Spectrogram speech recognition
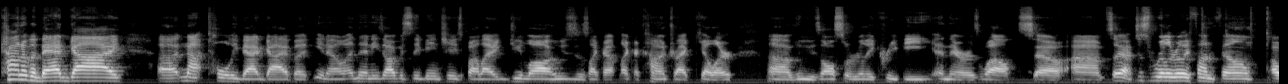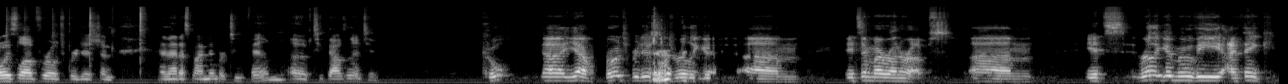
kind of a bad guy. Uh, not totally bad guy, but you know, and then he's obviously being chased by like Jude Law, who's just like a like a contract killer, um, who's also really creepy in there as well. So, um, so yeah, just really really fun film. Always loved Road to Perdition, and that is my number two film of 2002. Cool. Uh, yeah, Road to Perdition is really good. Um, it's in my runner-ups. Um, it's really good movie. I think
